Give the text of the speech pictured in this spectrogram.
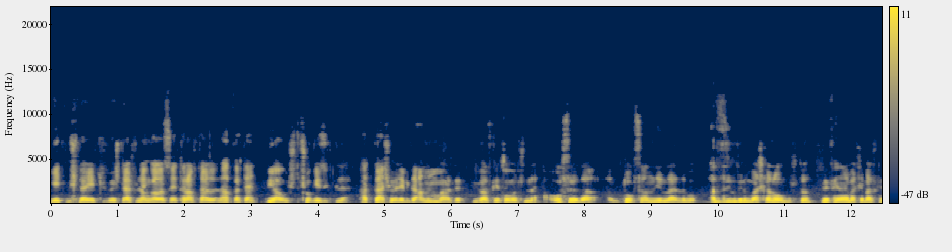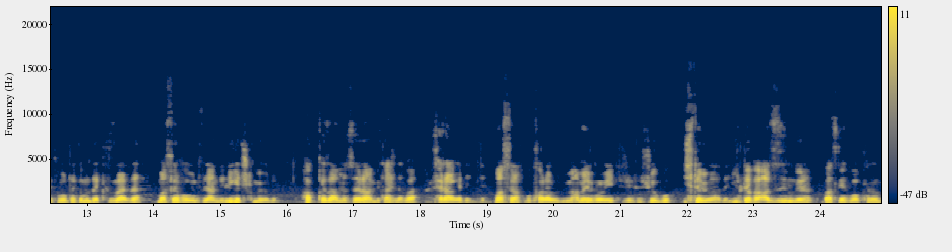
70'ler 75'ler falan Galatasaray taraftarları hakikaten bir avuçtu çok eziktiler. Hatta şöyle bir de anım vardı bir basketbol maçında. O sırada 90'lı yıllarda bu. Aziz Yıldırım başkan olmuştu. Ve Fenerbahçe basketbol takımı da kızlarda masraf olur falan diye lige çıkmıyordu. Hak kazanmasına rağmen birkaç defa feragat etti. Masraf bu, paralı, Amerika'ya getireceksin, şu bu. istemiyorlardı. İlk defa Aziz Yıldırım basketbol kadın,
